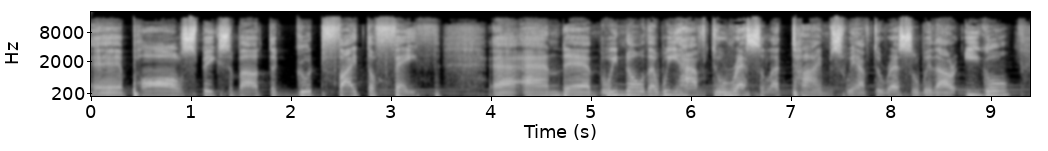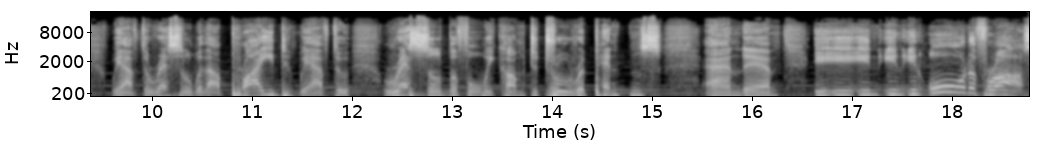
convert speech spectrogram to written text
Uh, Paul speaks about the good fight of faith. Uh, and uh, we know that we have to wrestle at times. We have to wrestle with our ego. We have to wrestle with our pride. We have to wrestle before we come to true repentance. And uh, in, in, in order for us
